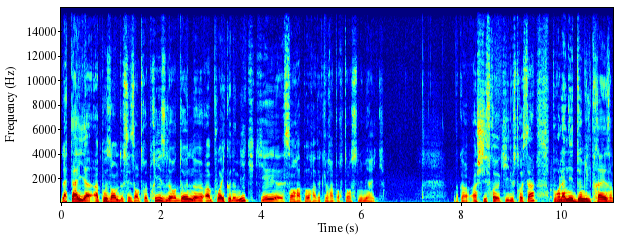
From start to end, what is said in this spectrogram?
la taille imposante de ces entreprises leur donne euh, un poids économique qui est sans rapport avec leur importance numérique. Donc un chiffre qui illustre ça, pour l'année 2013,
